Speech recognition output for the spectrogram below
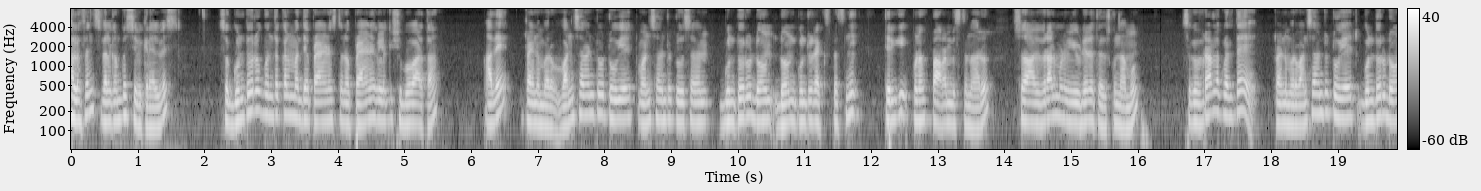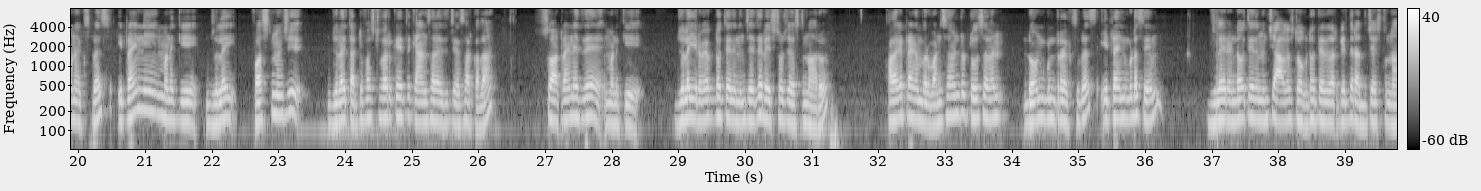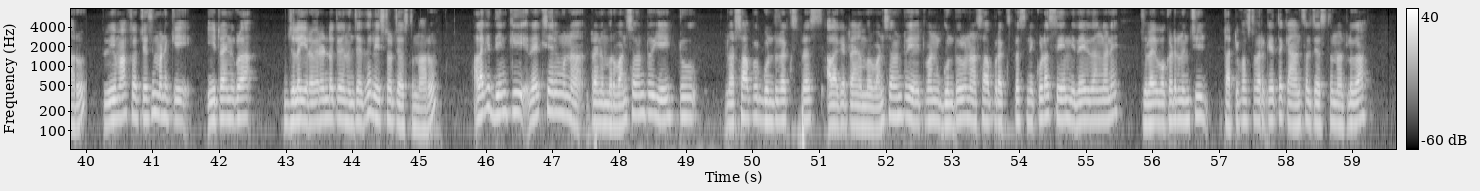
Hello friends welcome to Civic Railways so Guntur Guntakal మధ్య ప్రయాణిస్తున్న ప్రయాణికులకి శుభవార్త. అదే train number one seven two two eight one seven two two seven Guntur Dhone Dhone Guntur ఎక్స్ప్రెస్ని తిరిగి పునః ప్రారంభిస్తున్నారు. So ఆ వివరాలు మనం ఈ వీడియోలో తెలుసుకుందాము. సో వివరాలకు వెళ్తే train number one seven two two eight Guntur Dhone express. ఈ ట్రైన్ని మనకి జూలై ఫస్ట్ నుంచి జూలై థర్టీ ఫస్ట్ వరకు అయితే క్యాన్సల్ అయితే చేశారు కదా. సో ఆ ట్రైన్ అయితే మనకి జూలై ఇరవై ఒకటో తేదీ నుంచి అయితే రిజిస్టర్ చేస్తున్నారు. అలాగే train number one seven two two seven Dhone Guntur express ఈ ట్రైన్ కూడా సేమ్ జూలై రెండవ తేదీ నుంచి ఆగస్టు ఒకటో తేదీ వరకు అయితే రద్దు చేస్తున్నారు. రీమార్క్స్ వచ్చేసి మనకి ఈ ట్రైన్ కూడా జూలై ఇరవై రెండవ తేదీ నుంచి అయితే రిజిస్టర్ చేస్తున్నారు. అలాగే దీనికి రేక్ షేరింగ్ ఉన్న train number one seven two eight two Narsapur Guntur express అలాగే train number one seven two eight one Guntur Narsapur ఎక్స్ప్రెస్ని కూడా సేమ్ ఇదే విధంగానే జూలై ఒకటి నుంచి థర్టీ ఫస్ట్ వరకు అయితే క్యాన్సిల్ చేస్తున్నట్లుగా.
